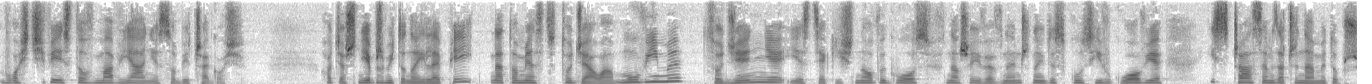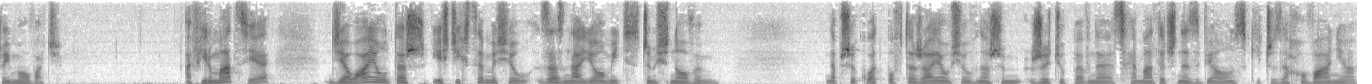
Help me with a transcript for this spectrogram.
właściwie jest to wmawianie sobie czegoś. Chociaż nie brzmi to najlepiej, natomiast to działa. Mówimy codziennie, jest jakiś nowy głos w naszej wewnętrznej dyskusji w głowie i z czasem zaczynamy to przyjmować. Afirmacje działają też, jeśli chcemy się zaznajomić z czymś nowym, na przykład powtarzają się w naszym życiu pewne schematyczne związki czy zachowania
